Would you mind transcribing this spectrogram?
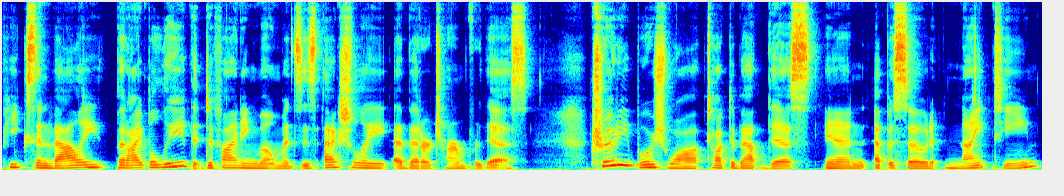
peaks and valley, but I believe that defining moments is actually a better term for this. Trudy Bourgeois talked about this in episode 19,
